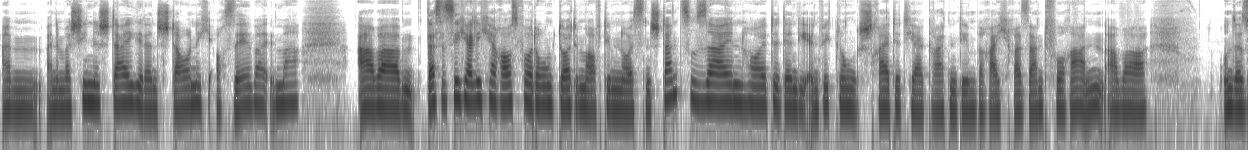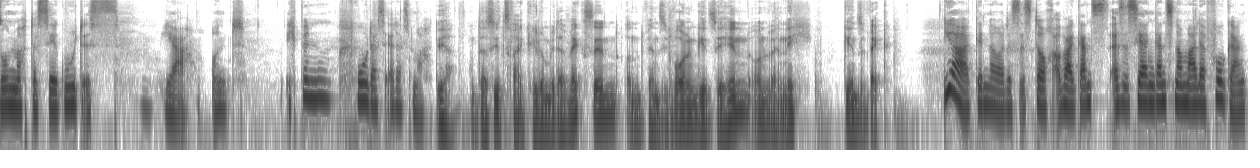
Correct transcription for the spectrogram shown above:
eine Maschine steige, dann staune ich auch selber immer. Aber das ist sicherlich Herausforderung, dort immer auf dem neuesten Stand zu sein heute, denn die Entwicklung schreitet ja gerade in dem Bereich rasant voran. Aber unser Sohn macht das sehr gut, ist ja und ich bin froh, dass er das macht. Ja, und dass sie zwei Kilometer weg sind und wenn sie wollen, gehen sie hin und wenn nicht, gehen sie weg. Ja, genau, das ist doch, aber ganz, es ist ja ein ganz normaler Vorgang.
